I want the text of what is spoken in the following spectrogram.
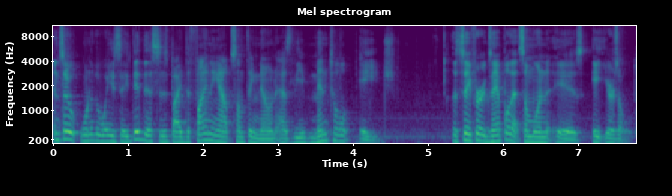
And so, one of the ways they did this is by defining out something known as the mental age. Let's say, for example, that someone is eight years old.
